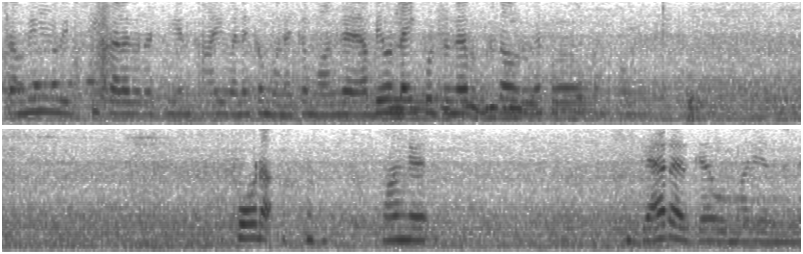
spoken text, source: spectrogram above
தமிழ் வெற்றி கழக ரசிகன். ஹாய் வணக்கம் வணக்கம். வாங்க. அப்படியே ஒரு லைக் போட்டுருங்க. புதுசாக வருங்க. சப்ஸ்கிரைப் பண்ணிக்கோங்க. சோடா வாங்க. கேரா இருக்க ஒரு மாதிரி அதனால.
